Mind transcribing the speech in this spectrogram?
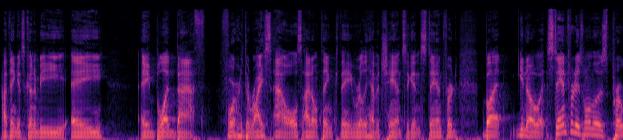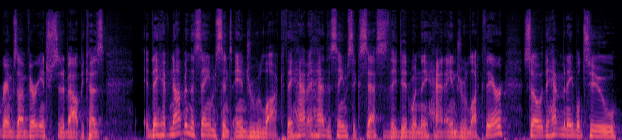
I think it's going to be a a bloodbath for the Rice Owls. I don't think they really have a chance against Stanford. But, you know, Stanford is one of those programs I'm very interested about because they have not been the same since Andrew Luck. They haven't had the same success as they did when they had Andrew Luck there. So they haven't been able to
